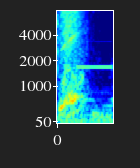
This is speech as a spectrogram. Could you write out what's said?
What?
